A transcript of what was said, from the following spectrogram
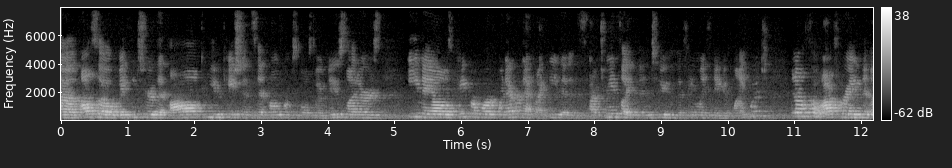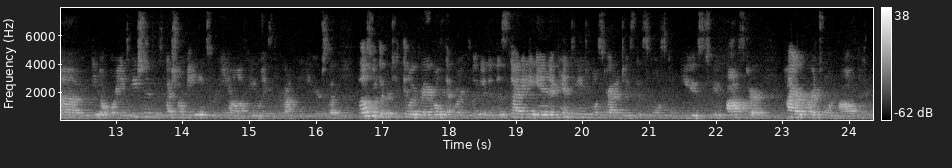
Um, also, making sure that all communication sent home from school, so newsletters, emails, paperwork, whatever that might be, that it's uh, translated into the family's native language. And also offering, um, you know, orientations and special meetings for ELL families throughout the year. So those were the particular variables that were included in this study, and again, tangible strategies that schools can use to foster higher parental involvement.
